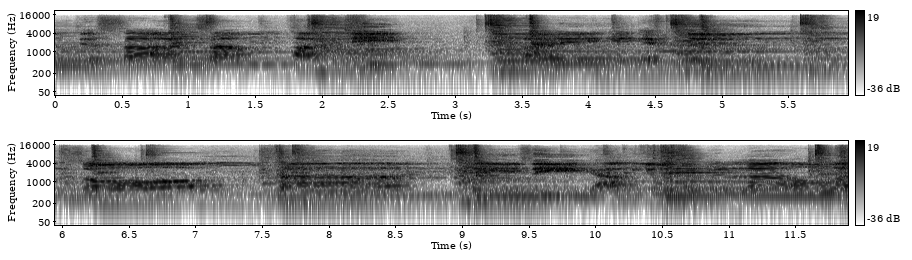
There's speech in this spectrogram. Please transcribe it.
กจะสานสัมพันธ์ที่ไปให้เอฟหนึ่งสองสามสี่สี่อยากหยุดเวลาเอาไว้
